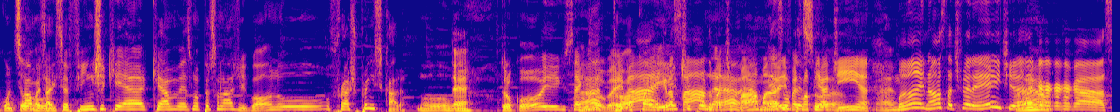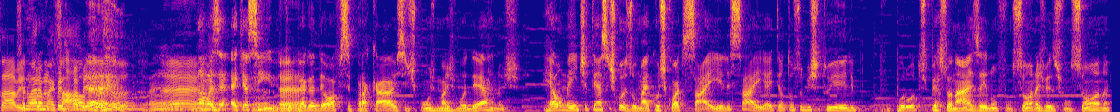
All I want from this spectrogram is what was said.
que aconteceu não, no... mas aí você finge que é, que é a mesma personagem, igual no Fresh Prince, cara. No... É. Trocou e segue Ah, o jogo. Aí, ah, aí, engraçado, tipo, né, bate é palma, aí mesma faz pessoa. uma piadinha. É. Mãe, nossa, tá diferente. É, É. kkkk, sabe? Você não Foi era mais alto? cabelo. É. É. Não, mas é, é que assim, tu É. pega The Office pra cá, os sitcoms mais modernos, realmente tem essas coisas. O Michael Scott sai e ele sai. Aí tentam substituir ele por outros personagens, aí não funciona, às vezes funciona.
